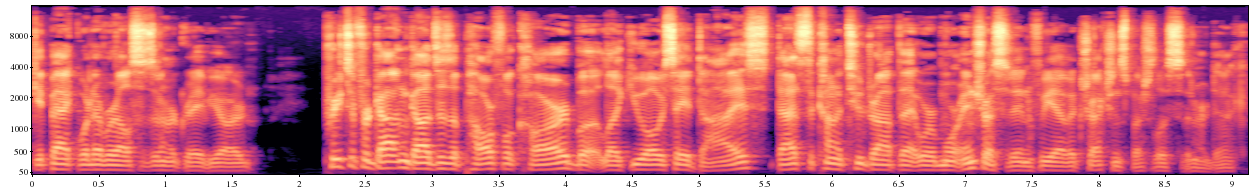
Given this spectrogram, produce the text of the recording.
get back whatever else is in our graveyard, Priest of Forgotten Gods is a powerful card, but like you always say, it dies. That's the kind of two drop that we're more interested in if we have extraction specialists in our deck.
